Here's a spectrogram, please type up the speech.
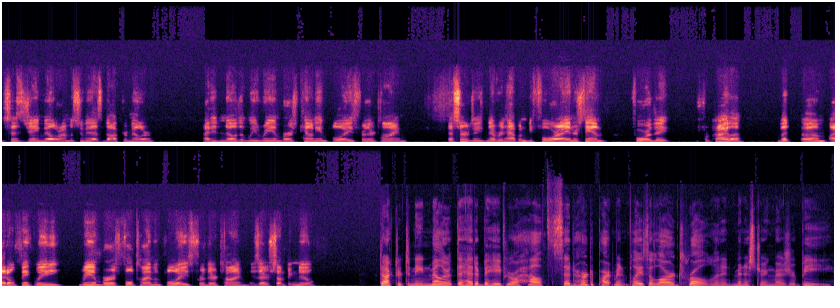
says Jay Miller. I'm assuming that's Dr. Miller. I didn't know that we reimburse county employees for their time. That certainly never happened before. I understand for the for Kyla, but um, I don't think we reimburse full-time employees for their time. Is there something new? Dr. Jenine Miller, the head of behavioral health, said her department plays a large role in administering Measure B.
